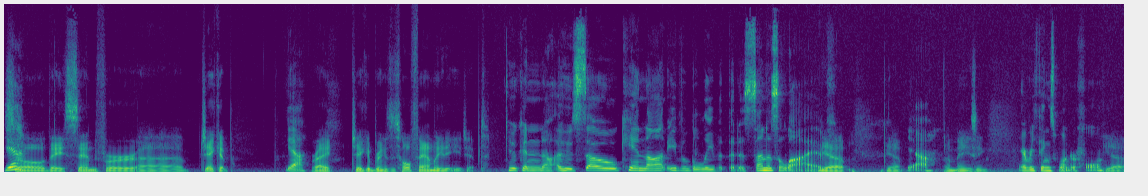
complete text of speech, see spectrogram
Yeah, So they send for uh, Jacob, yeah. right? Jacob brings his whole family to Egypt. Who can, who so cannot even believe it that his son is alive. Yeah. Yep. Yeah. Amazing. Everything's wonderful. Yeah.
